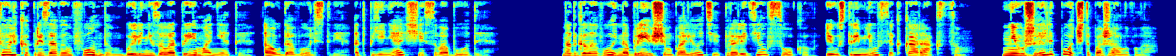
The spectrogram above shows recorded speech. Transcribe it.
Только призовым фондом были не золотые монеты, а удовольствие от пьянящей свободы. Над головой на бреющем полете пролетел сокол и устремился к караксцам. Неужели почта пожаловала?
